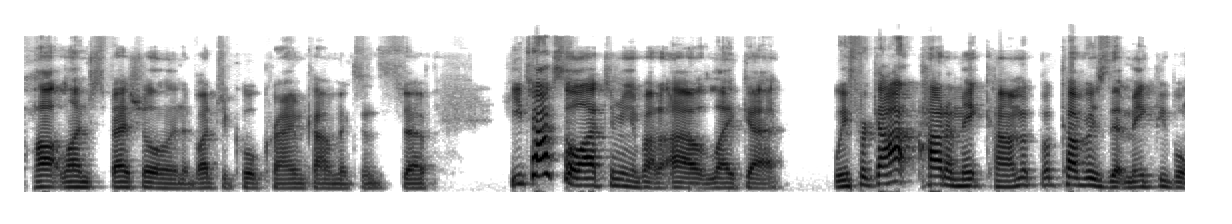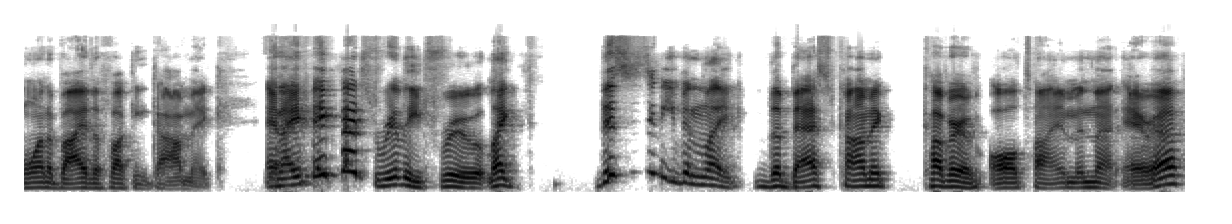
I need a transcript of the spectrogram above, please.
Hot Lunch Special and a bunch of cool crime comics and stuff. He talks a lot to me about how like uh we forgot how to make comic book covers that make people want to buy the fucking comic. And I think that's really true. Like this isn't even like the best comic cover of all time in that era,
